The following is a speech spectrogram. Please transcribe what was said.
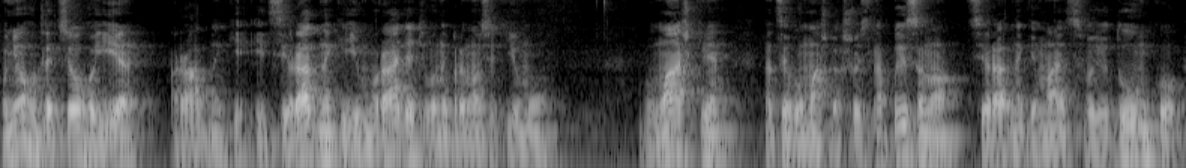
У нього для цього є радники, і ці радники йому радять, вони приносять йому бумажки. На цих бумажках щось написано. Ці радники мають свою думку.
